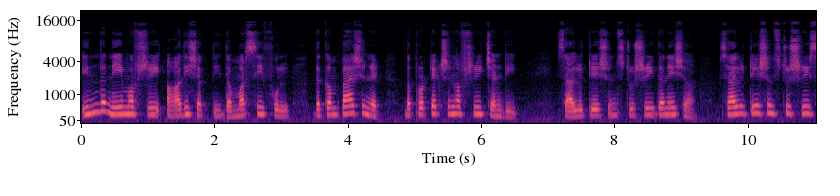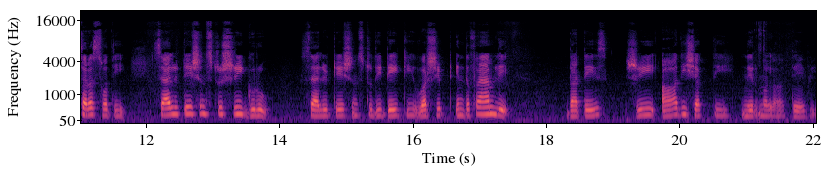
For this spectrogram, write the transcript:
In the name of Sri Adi Shakti, the merciful, the compassionate, the protection of Sri Chandi, salutations to Sri Ganesha, salutations to Sri Saraswati, salutations to Sri Guru, salutations to the deity worshipped in the family, that is Sri Adi Shakti Nirmala Devi.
